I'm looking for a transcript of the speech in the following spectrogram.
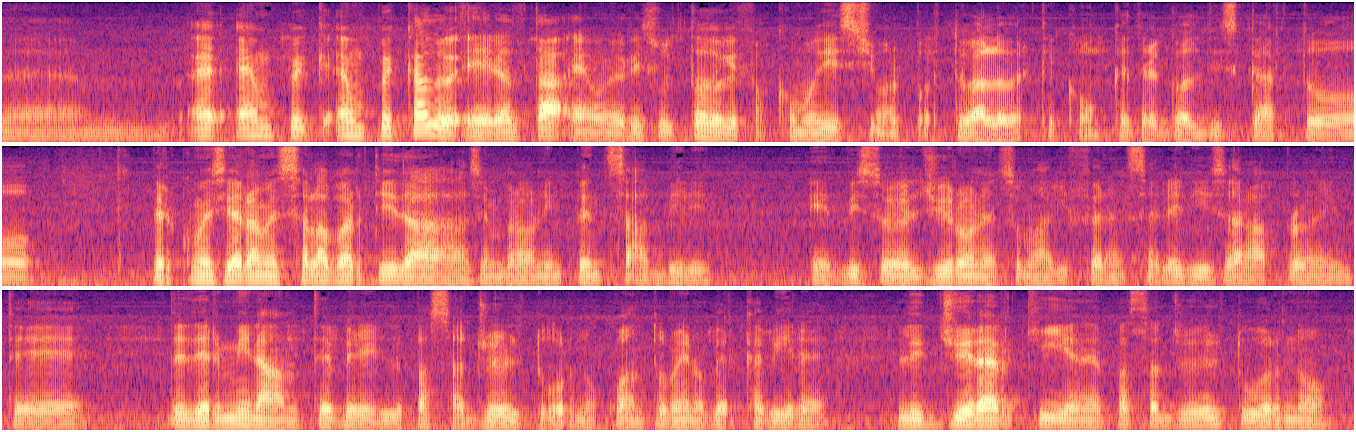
ehm, è, un pec- è, un peccato e in realtà è un risultato che fa comodissimo al Portogallo perché comunque tre gol di scarto per come si era messa la partita sembravano impensabili e visto che il girone insomma la differenza di sarà probabilmente determinante per il passaggio del turno, quantomeno per capire le gerarchie nel passaggio del turno,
